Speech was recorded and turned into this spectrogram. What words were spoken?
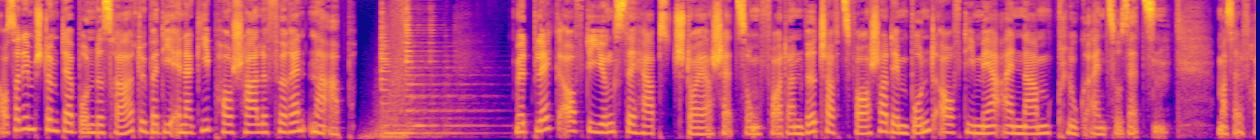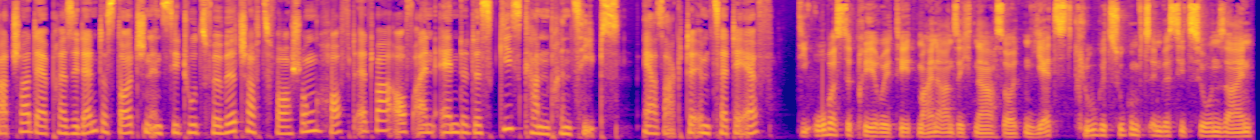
Außerdem stimmt der Bundesrat über die Energiepauschale für Rentner ab. Mit Blick auf die jüngste Herbststeuerschätzung fordern Wirtschaftsforscher dem Bund auf, die Mehreinnahmen klug einzusetzen. Marcel Fratscher, der Präsident des Deutschen Instituts für Wirtschaftsforschung, hofft etwa auf ein Ende des Gießkannenprinzips. Er sagte im ZDF, die oberste Priorität meiner Ansicht nach sollten jetzt kluge Zukunftsinvestitionen sein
